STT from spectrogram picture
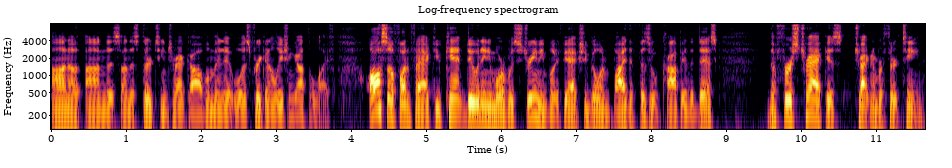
on a, on this on this 13 track album, and it was "Freak on a Leash" and "Got the Life." Also, fun fact: you can't do it anymore with streaming, but if you actually go and buy the physical copy of the disc, the first track is track number 13.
